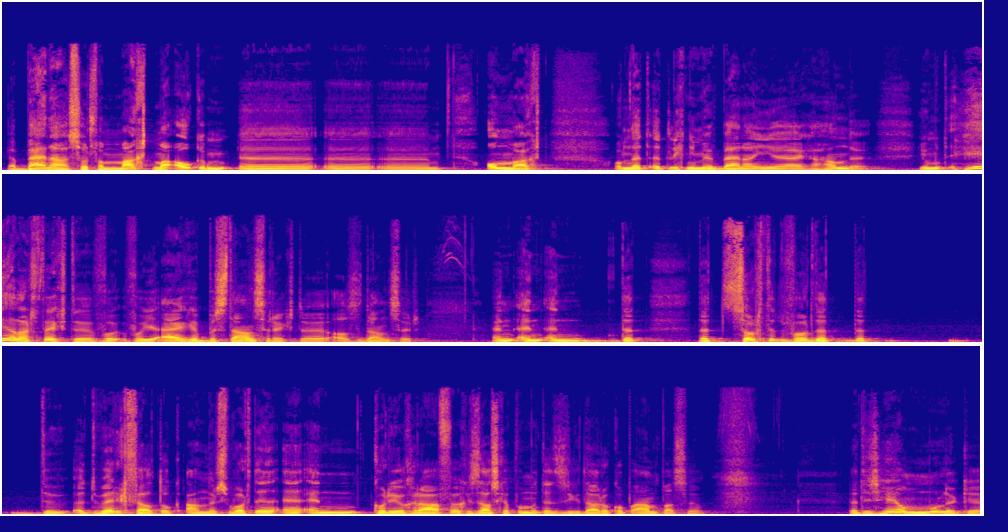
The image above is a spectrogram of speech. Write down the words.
ja, bijna een soort van macht, maar ook een onmacht omdat het ligt niet meer bijna in je eigen handen. Je moet heel hard vechten voor, voor je eigen bestaansrechten als danser. En, en, en dat, dat zorgt ervoor dat, dat, de, het werkveld ook anders wordt. En, en, en, choreografen, gezelschappen moeten zich daar ook op aanpassen. Dat is heel moeilijk, eh,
